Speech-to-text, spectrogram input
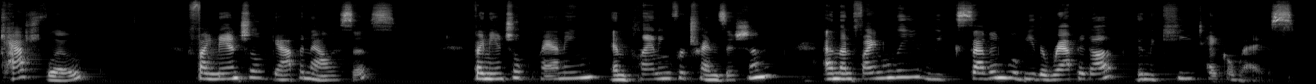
cash flow, financial gap analysis, financial planning and planning for transition. And then finally, week seven will be the wrap it up and the key takeaways.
